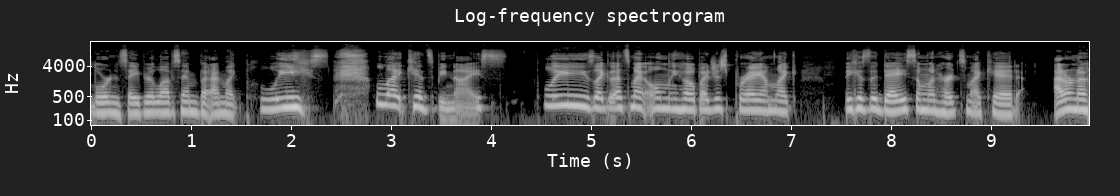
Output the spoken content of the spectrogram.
Lord and Savior loves him, but I'm like please let kids be nice. Please like that's my only hope. I just pray I'm like because the day someone hurts my kid, I don't know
